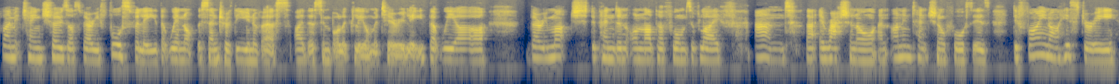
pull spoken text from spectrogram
climate change shows us very forcefully that we're not the center of the universe, either symbolically or materially, that we are very much dependent on other forms of life, and that irrational and unintentional forces define our history,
